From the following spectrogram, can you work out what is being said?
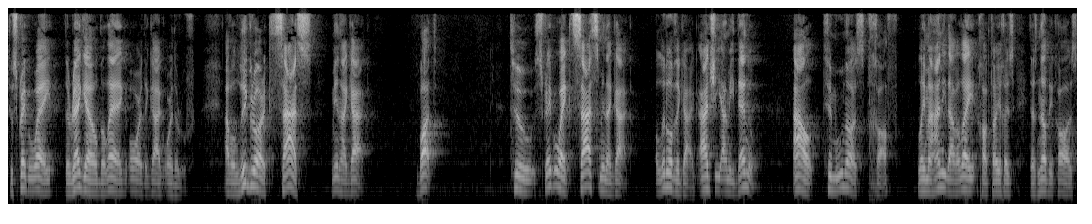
to scrape away the regel, the leg, or the gag, or the roof. Avol ligror ksas min hagag. But to scrape away ksas min agag, a little of the gag, adshi amidenu al timunos chaf, leimahani davalei chak toiches, does not because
